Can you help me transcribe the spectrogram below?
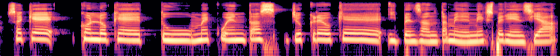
O sea que con lo que tú me cuentas, yo creo que, y pensando también en mi experiencia,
